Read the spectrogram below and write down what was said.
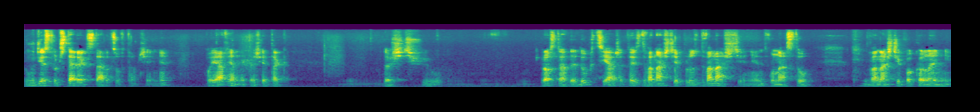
24 starców tam się nie? Pojawia, no to się tak dość prosta dedukcja, że to jest 12 plus 12, nie? 12, 12 pokoleń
